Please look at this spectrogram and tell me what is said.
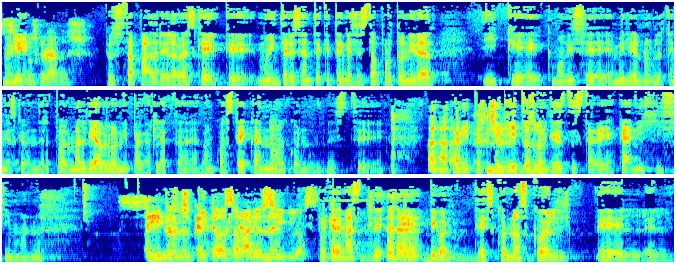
Muy sí, bien. posgrados. Pues está padre, la verdad es que, que muy interesante que tengas esta oportunidad y que, como dice Emilio, no le tengas que vender tu alma al diablo ni pagarle a, Banco Azteca, ¿no? Con este con paguitos chiquitos, porque esto estaría canijísimo, ¿no? Sí, Paguitos no, chiquitos a varios siglos. Porque además, de- eh, digo, desconozco el, el, el-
